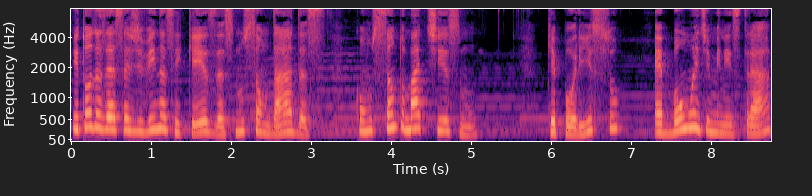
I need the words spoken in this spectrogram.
E todas essas divinas riquezas nos são dadas com o santo batismo, que por isso é bom administrar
